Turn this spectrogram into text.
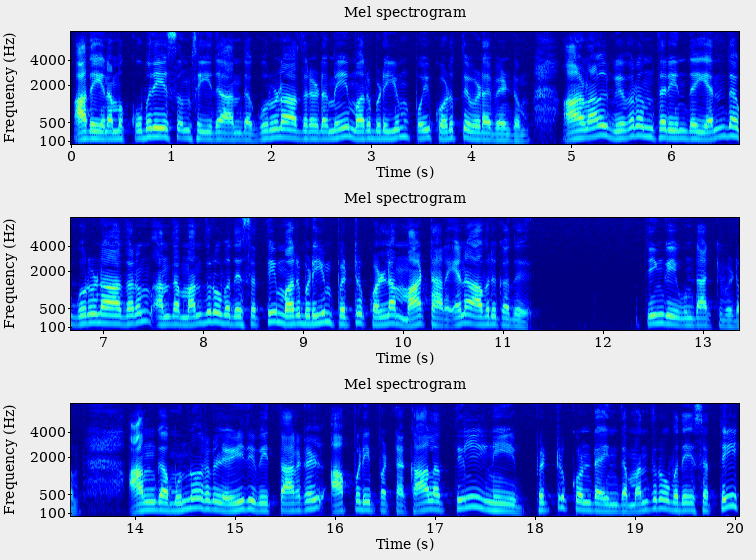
அதை நமக்கு உபதேசம் செய்த அந்த குருநாதரிடமே மறுபடியும் போய் கொடுத்து விட வேண்டும். ஆனால் விவரம் தெரிந்த எந்த குருநாதரும் அந்த மந்திர உபதேசத்தை மறுபடியும் பெற்றுக்கொள்ள மாட்டார். ஏன்னா அவருக்கு அது தீங்கை உண்டாக்கிவிடும். அங்க முன்னோர்கள் எழுதி வைத்தார்கள் அப்படிப்பட்ட காலத்தில் நீ பெற்றுக்கொண்ட இந்த மந்திரோபதேசத்தை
